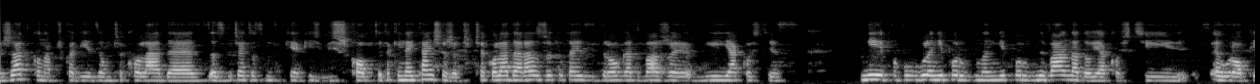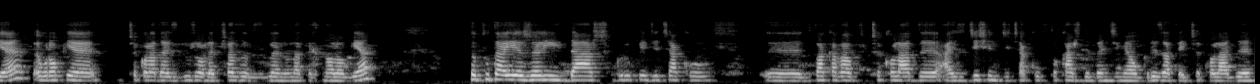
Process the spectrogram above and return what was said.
rzadko na przykład jedzą czekoladę, zazwyczaj to są takie jakieś biszkopty, takie najtańsze rzeczy. Czekolada raz, że tutaj jest droga, dwa, że jej jakość jest nie, w ogóle nieporównywalna do jakości w Europie. W Europie czekolada jest dużo lepsza ze względu na technologię to tutaj jeżeli dasz grupie dzieciaków y, dwa kawałki czekolady, a jest 10 dzieciaków, to każdy będzie miał gryza tej czekolady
